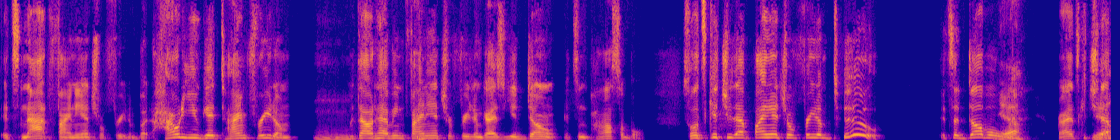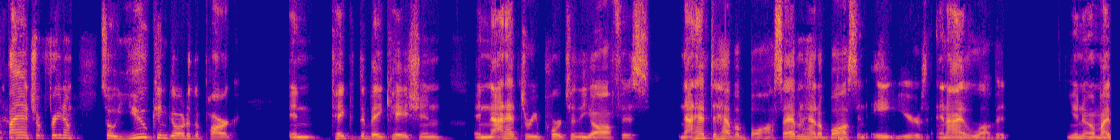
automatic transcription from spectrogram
it's not financial freedom but how do you get time freedom Mhm. without having financial freedom, guys. You don't. It's impossible. So let's get you that financial freedom too. It's a double Yeah. win, right? Let's get you Yeah. that financial freedom so you can go to the park and take the vacation and not have to report to the office, not have to have a boss. I haven't had a boss in eight years and I love it. You know, my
